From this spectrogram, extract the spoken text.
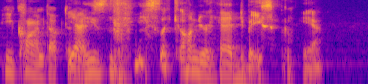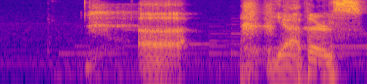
he climbed up. Yeah, didn't he's he's like on your head basically. Yeah. Uh, yeah, there's,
